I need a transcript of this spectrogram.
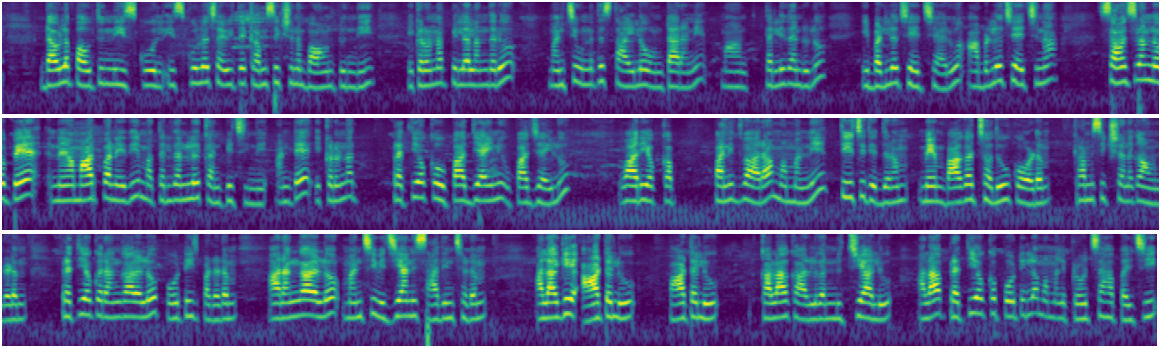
డెవలప్ అవుతుంది ఈ స్కూల్. ఈ స్కూల్లో చదివితే క్రమశిక్షణ బాగుంటుంది. ఇక్కడ ఉన్న పిల్లలందరూ మంచి ఉన్నత స్థాయిలో ఉంటారని మా తల్లిదండ్రులు ఈ బడిలో చేర్చారు. ఆ బడిలో చేర్చిన సంవత్సరంలోపే నా మార్పు అనేది మా తల్లిదండ్రులకు కనిపించింది. అంటే ఇక్కడున్న ప్రతి ఒక్క ఉపాధ్యాయుని ఉపాధ్యాయులు వారి యొక్క పని ద్వారా మమ్మల్ని తీర్చిదిద్దడం మేము బాగా చదువుకోవడం క్రమశిక్షణగా ఉండడం ప్రతి ఒక్క రంగాలలో పోటీ పడడం ఆ రంగాలలో మంచి విజయాన్ని సాధించడం అలాగే ఆటలు పాటలు కళాకారులుగా నృత్యాలు అలా ప్రతి ఒక్క పోటీలో మమ్మల్ని ప్రోత్సాహపరిచి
